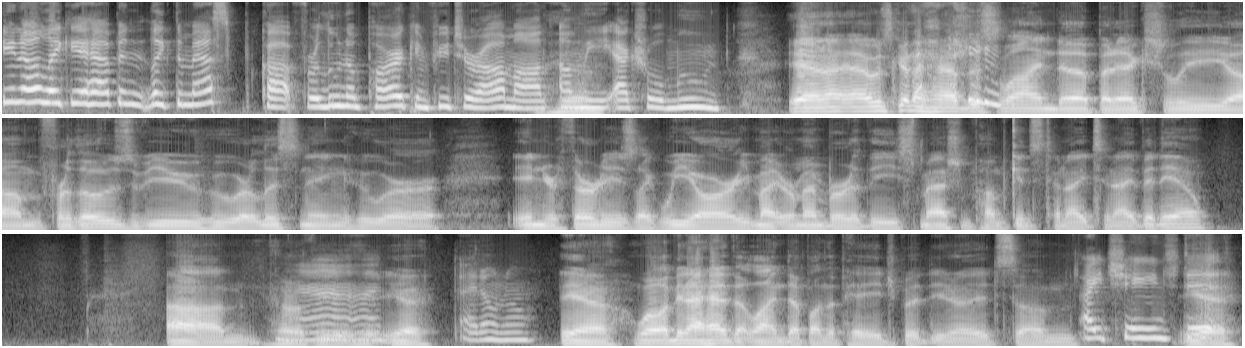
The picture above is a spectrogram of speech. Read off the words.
You know, like it happened, like the mascot for Luna Park in Futurama on, on the actual moon. Yeah, and I, I was gonna have this lined up, but actually, um, for those of you who are listening who are in your thirties, like we are, you might remember the Smashing Pumpkins Tonight Tonight video. Um, I don't know if you, yeah, I don't know. yeah. Well, I mean, I had that lined up on the page, but you know, it's um, I changed yeah. it.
